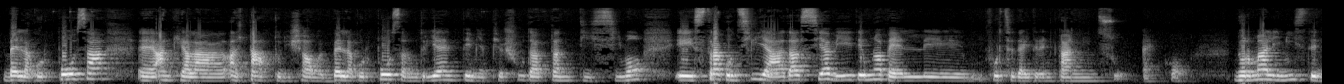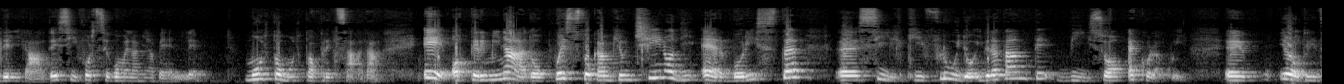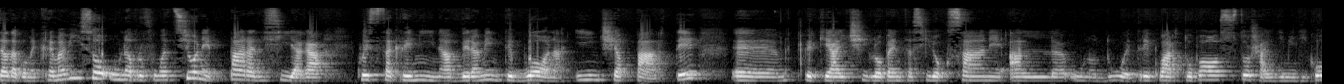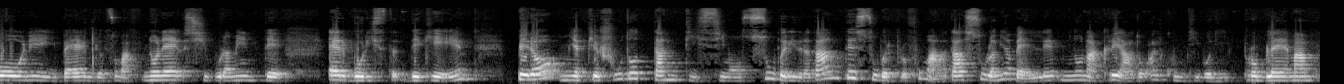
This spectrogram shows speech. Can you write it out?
bella corposa, eh, anche alla, al tatto diciamo è bella corposa, nutriente, mi è piaciuta tantissimo e straconsigliata se avete una pelle forse dai 30 anni in su, ecco, normali, miste e delicate, sì, forse come la mia pelle, molto molto apprezzata. E ho terminato questo campioncino di Herborist eh, Silky Fluido Idratante Viso, eccola qui. Eh, io l'ho utilizzata come crema viso, una profumazione paradisiaca, questa cremina veramente buona, inci a parte, eh, perché ha il ciclo pentasiloxane al 1, 2, 3, quarto posto, c'ha il dimeticone, i PEG, insomma non è sicuramente Herborist de che, però mi è piaciuto tantissimo, super idratante, super profumata, sulla mia pelle non ha creato alcun tipo di problema.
